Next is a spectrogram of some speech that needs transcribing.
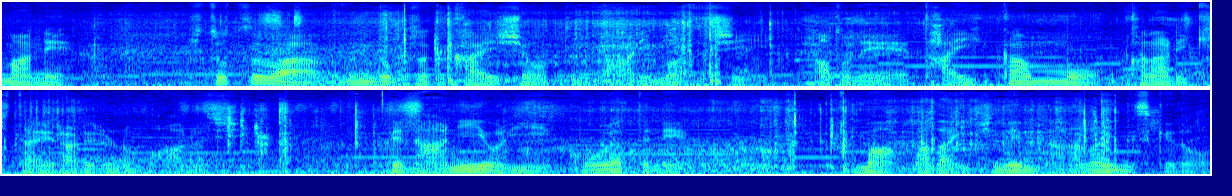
まあね一つは運動不足解消っていうのもありますしあとね体幹もかなり鍛えられるのもあるしで何よりこうやってねまあまだ1年にならないんですけど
